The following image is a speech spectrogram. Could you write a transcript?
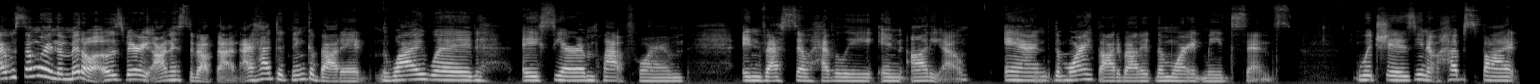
I was somewhere in the middle. I was very honest about that. I had to think about it. Why would a CRM platform invest so heavily in audio? And the more I thought about it, the more it made sense, which is, you know, HubSpot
